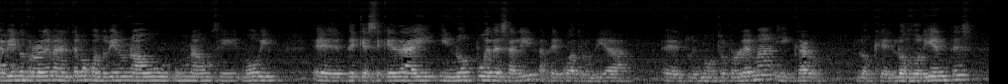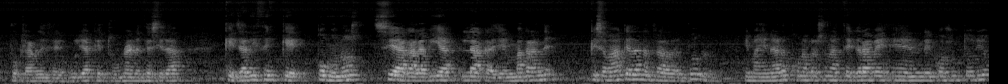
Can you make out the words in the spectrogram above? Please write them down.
habiendo problemas en el tema cuando viene una, una UCI móvil eh, de que se queda ahí y no puede salir. Hace cuatro días eh, tuvimos otro problema y claro, los que los dolientes, pues claro, dice Julia que esto es una necesidad que ya dicen que como no se haga la vía, la calle más grande, que se van a quedar en la entrada del pueblo. Imaginaros que una persona esté grave en el consultorio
